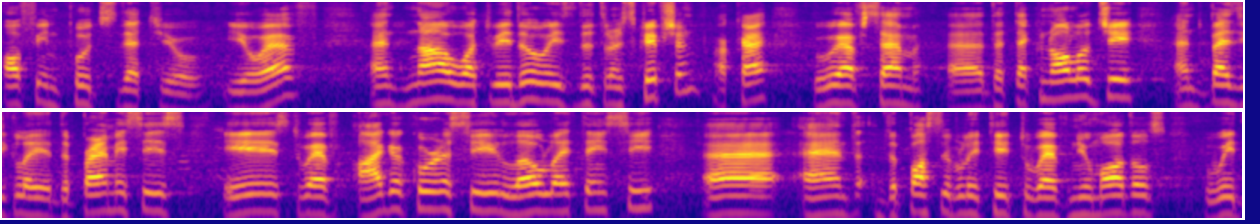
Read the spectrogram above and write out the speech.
of inputs that you, you have. And now what we do is the transcription, okay? We have some, uh, the technology, and basically the premises is to have high accuracy, low latency, uh, and the possibility to have new models with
